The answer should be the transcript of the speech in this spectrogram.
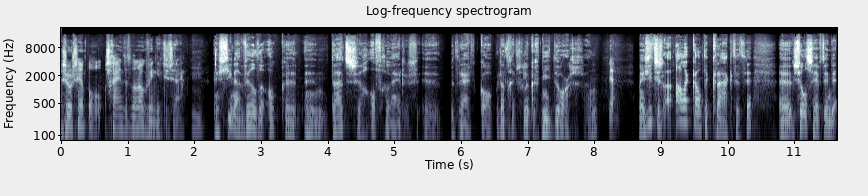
zo, simpel schijnt het dan ook weer niet te zijn. En China wilde ook een Duitse halfgeleidersbedrijf kopen. Dat is gelukkig niet doorgegaan. Ja. Maar je ziet dus aan alle kanten kraakt het. Hè? Uh, Scholz heeft in de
